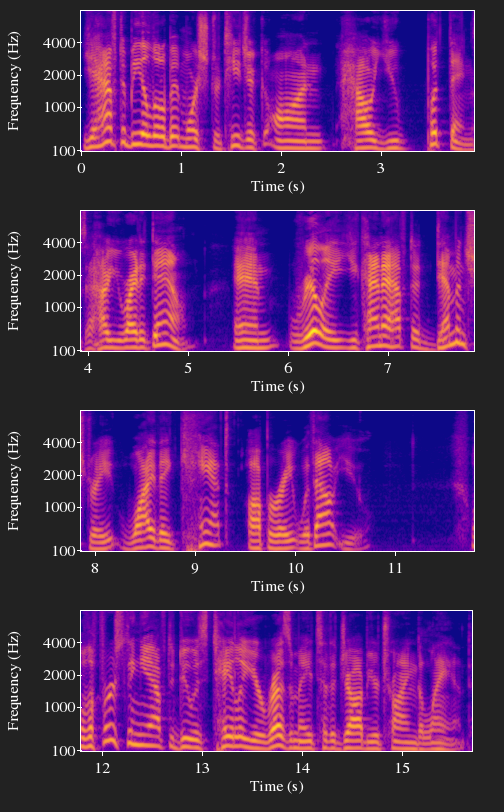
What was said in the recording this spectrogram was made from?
you have to be a little bit more strategic on how you put things, how you write it down. And really, you kind of have to demonstrate why they can't operate without you. Well, the first thing you have to do is tailor your resume to the job you're trying to land.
